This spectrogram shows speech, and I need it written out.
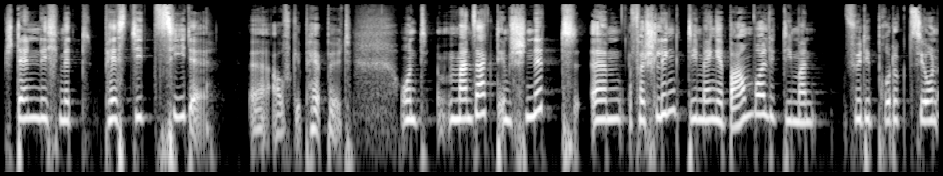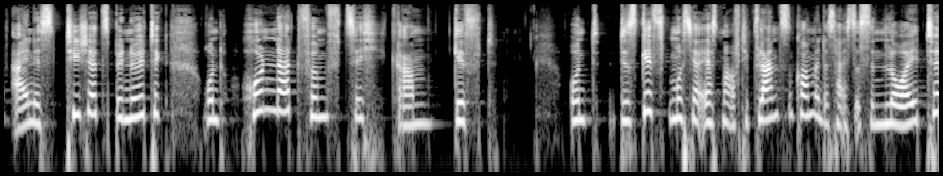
ständig mit Pestizide äh, aufgepäppelt. Und man sagt, im Schnitt ähm, verschlingt die Menge Baumwolle, die man für die Produktion eines T-Shirts benötigt, rund 150 Gramm Gift. Und das Gift muss ja erstmal auf die Pflanzen kommen. Das heißt, es sind Leute,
